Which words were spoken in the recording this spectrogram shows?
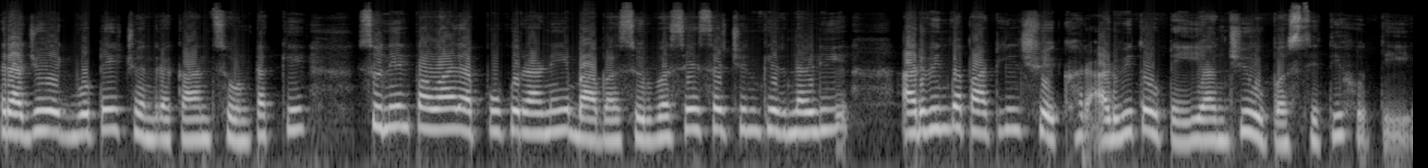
राजू एकबोटे चंद्रकांत सोनटक्के सुनील पवार अप्पू पुराणे बाबा सुरवसे सचिन किरनळी अरविंद पाटील शेखर आडवितोटे यांची उपस्थिती होती.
